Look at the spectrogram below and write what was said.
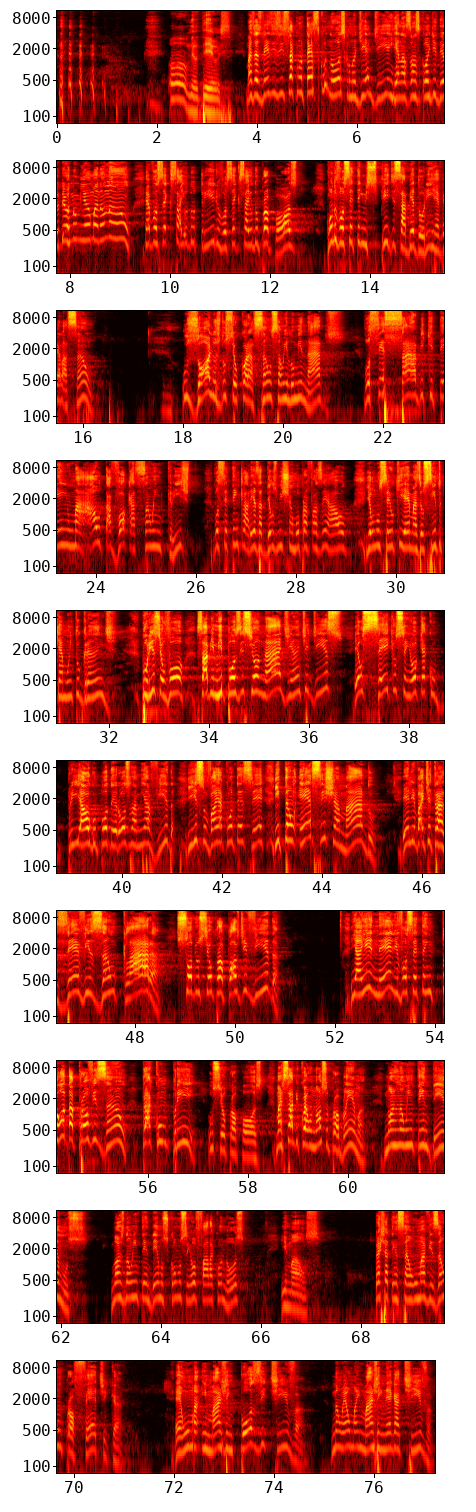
oh, meu Deus. Mas às vezes isso acontece conosco no dia a dia, em relação às coisas de Deus. Deus não me ama, não, não. É você que saiu do trilho, você que saiu do propósito. Quando você tem o espírito de sabedoria e revelação, os olhos do seu coração são iluminados. Você sabe que tem uma alta vocação em Cristo. Você tem clareza, Deus me chamou para fazer algo. E eu não sei o que é, mas eu sinto que é muito grande. Por isso eu vou, sabe, me posicionar diante disso. Eu sei que o Senhor quer cumprir algo poderoso na minha vida, e isso vai acontecer. Então, esse chamado, ele vai te trazer visão clara sobre o seu propósito de vida. E aí nele você tem toda a provisão para cumprir o seu propósito. Mas sabe qual é o nosso problema? Nós não entendemos, nós não entendemos como o Senhor fala conosco. Irmãos, preste atenção: uma visão profética é uma imagem positiva, não é uma imagem negativa.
